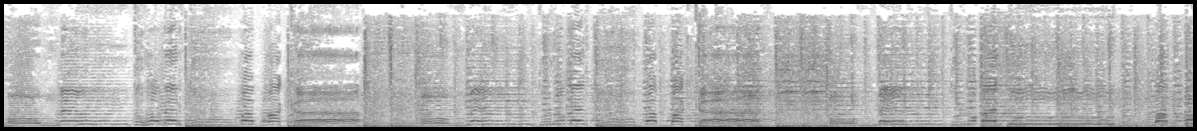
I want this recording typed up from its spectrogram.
Momento Roberto Babaca. Momento Babaca. Momento Roberto Babaca.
